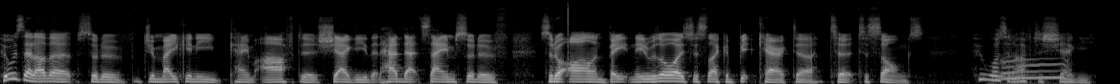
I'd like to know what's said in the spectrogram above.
who was that other sort of Jamaican he came after Shaggy that had that same sort of sort of island beat, and he was always just like a bit character to to songs. Who was it after uh, Shaggy?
